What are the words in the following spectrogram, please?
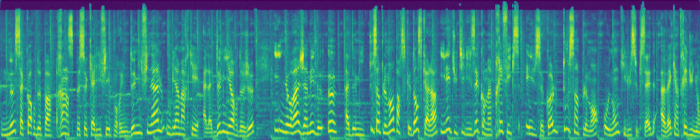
ne s'accorde pas. Reims peut se qualifier pour une demi-finale ou bien marquer à la demi-heure de jeu, il n'y aura jamais de E à demi. Tout simplement parce que dans ce cas-là, il est utilisé comme un préfixe et il se colle tout simplement au nom qui lui succède avec un trait d'union.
